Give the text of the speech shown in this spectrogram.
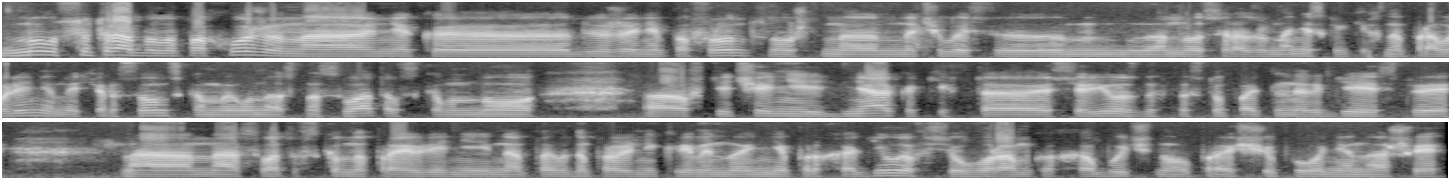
Ну, с утра было похоже на некое движение по фронту, потому что началось э, оно сразу на нескольких направлениях, на Херсонском и у нас на Сватовском, но а, в течение дня каких-то серьезных наступательных действий на, на Сватовском направлении, на направлении Кременной не проходило. Все в рамках обычного прощупывания нашей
